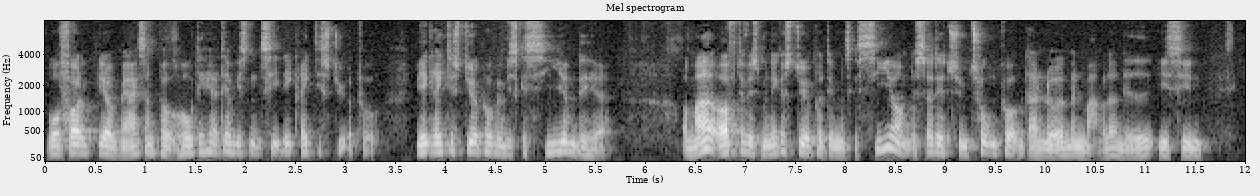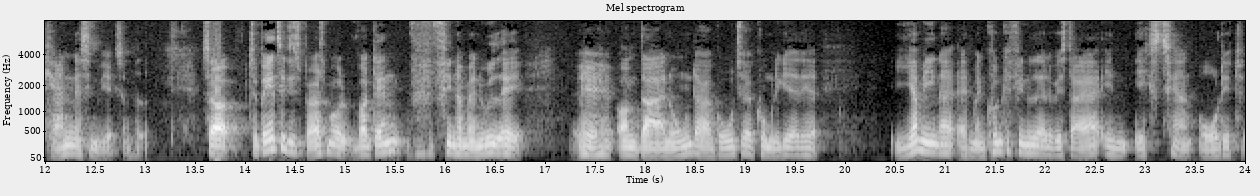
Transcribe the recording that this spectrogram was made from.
hvor folk bliver opmærksom på, at det her det har vi sådan set ikke rigtig styr på. Vi har ikke rigtig styr på, hvad vi skal sige om det her. Og meget ofte, hvis man ikke har styr på det, man skal sige om det, så er det et symptom på, at der er noget, man mangler nede i sin kernen af sin virksomhed. Så tilbage til de spørgsmål. Hvordan finder man ud af, øh, om der er nogen, der er gode til at kommunikere det her? Jeg mener, at man kun kan finde ud af det, hvis der er en ekstern audit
